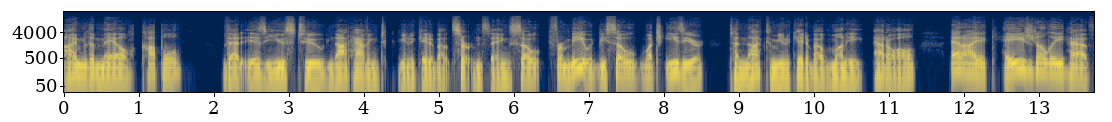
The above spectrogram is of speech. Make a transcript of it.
I'm the male couple that is used to not having to communicate about certain things. So for me, it would be so much easier to not communicate about money at all. And I occasionally have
